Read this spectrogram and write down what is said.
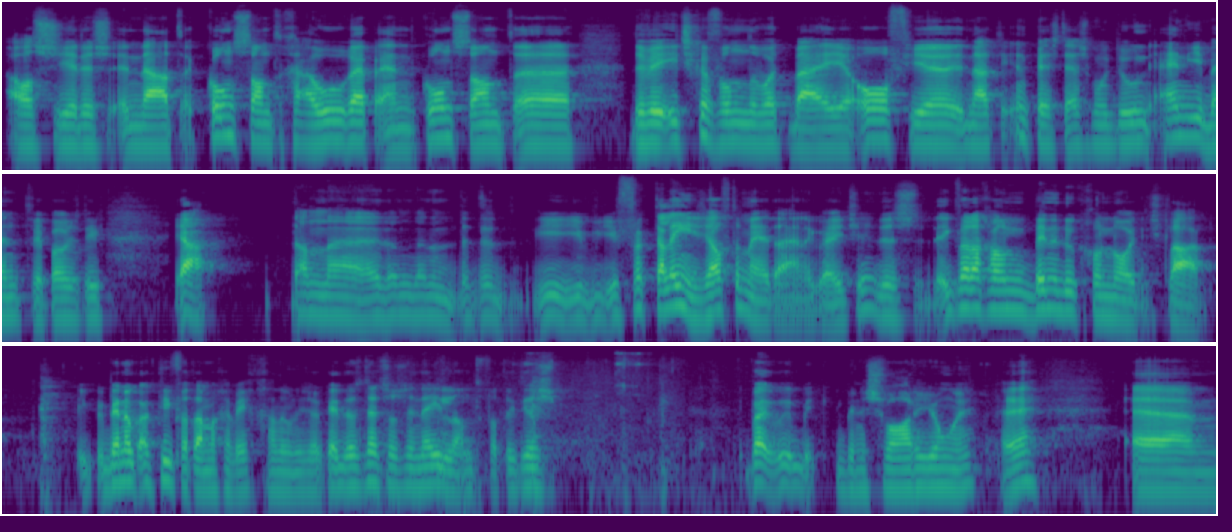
Als je dus inderdaad constant gehoer hebt en constant eh, er weer iets gevonden wordt bij je, of je een pisttest moet doen en je bent weer positief, ja, dan, eh dan, dan, je, je, fuckt alleen jezelf ermee uiteindelijk, weet je. Dus ik wil er gewoon, binnen doe ik gewoon nooit iets klaar. Ik, ben ook actief wat aan mijn gewicht gaan doen. Dus oké, dat is net zoals in Nederland. Wat ik dus, ik, ben, een zware jongen, hè. Ehm,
